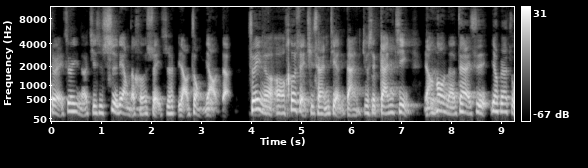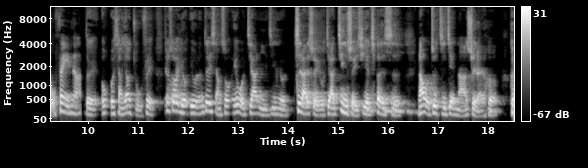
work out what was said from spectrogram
对，所以呢，其实适量的喝水是比较重要的。所以呢，呃，喝水其实很简单，就是干净。然后呢，再来是要不要煮沸呢？对，我我想要煮沸，就说有有人在想说，诶，我家里已经有自来水，有加净水器的测试，然后我就直接拿水来喝。可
